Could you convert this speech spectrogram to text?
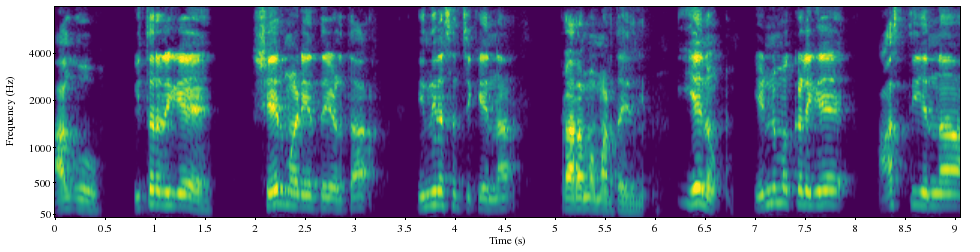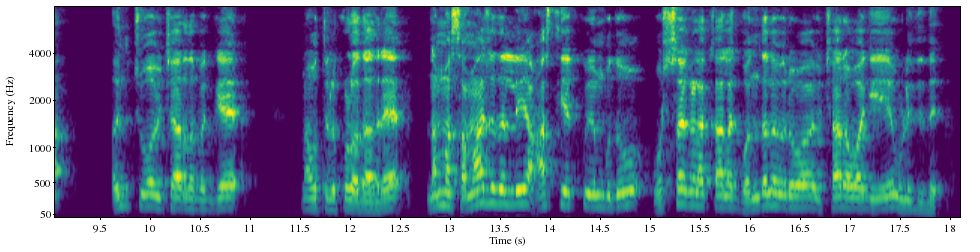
ಹಾಗೂ ಇತರರಿಗೆ ಶೇರ್ ಮಾಡಿ ಅಂತ ಹೇಳ್ತಾ ಇಂದಿನ ಸಂಚಿಕೆಯನ್ನು ಪ್ರಾರಂಭ ಮಾಡ್ತಾ ಇದ್ದೀನಿ. ಏನು? ಹೆಣ್ಣು ಮಕ್ಕಳಿಗೆ ಆಸ್ತಿಯನ್ನು ಹಂಚುವ ವಿಚಾರದ ಬಗ್ಗೆ ನಾವು ತಿಳ್ಕೊಳ್ಳೋದಾದರೆ, ನಮ್ಮ ಸಮಾಜದಲ್ಲಿ ಆಸ್ತಿ ಹಕ್ಕು ಎಂಬುದು ವರ್ಷಗಳ ಕಾಲ ಗೊಂದಲವಿರುವ ವಿಚಾರವಾಗಿಯೇ ಉಳಿದಿದೆ.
